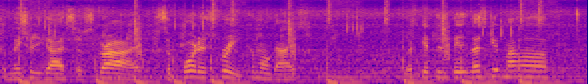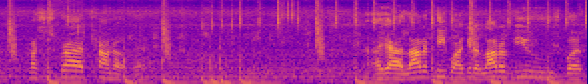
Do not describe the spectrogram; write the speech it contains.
But make sure you guys subscribe. Support is free. Come on, guys. Let's get this video. Let's get my uh, my subscribe count up, man. I got a lot of people. I get a lot of views, but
